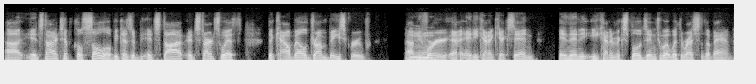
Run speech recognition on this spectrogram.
Uh, it's not a typical solo because it it, start, it starts with the cowbell drum bass groove uh, Mhm. before uh, Eddie kind of kicks in, and then he kind of explodes into it with the rest of the band.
